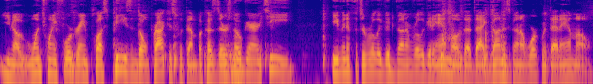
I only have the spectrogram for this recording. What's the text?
you know, 124 grain plus P's and don't practice with them because there's no guarantee, even if it's a really good gun and really good ammo, that that gun is going to work with that ammo.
